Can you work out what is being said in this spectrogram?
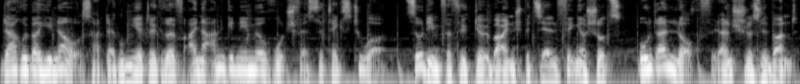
Darüber hinaus hat der gummierte Griff eine angenehme rutschfeste Textur Textur. Zudem verfügt er über einen speziellen Fingerschutz und ein Loch für dein Schlüsselband.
